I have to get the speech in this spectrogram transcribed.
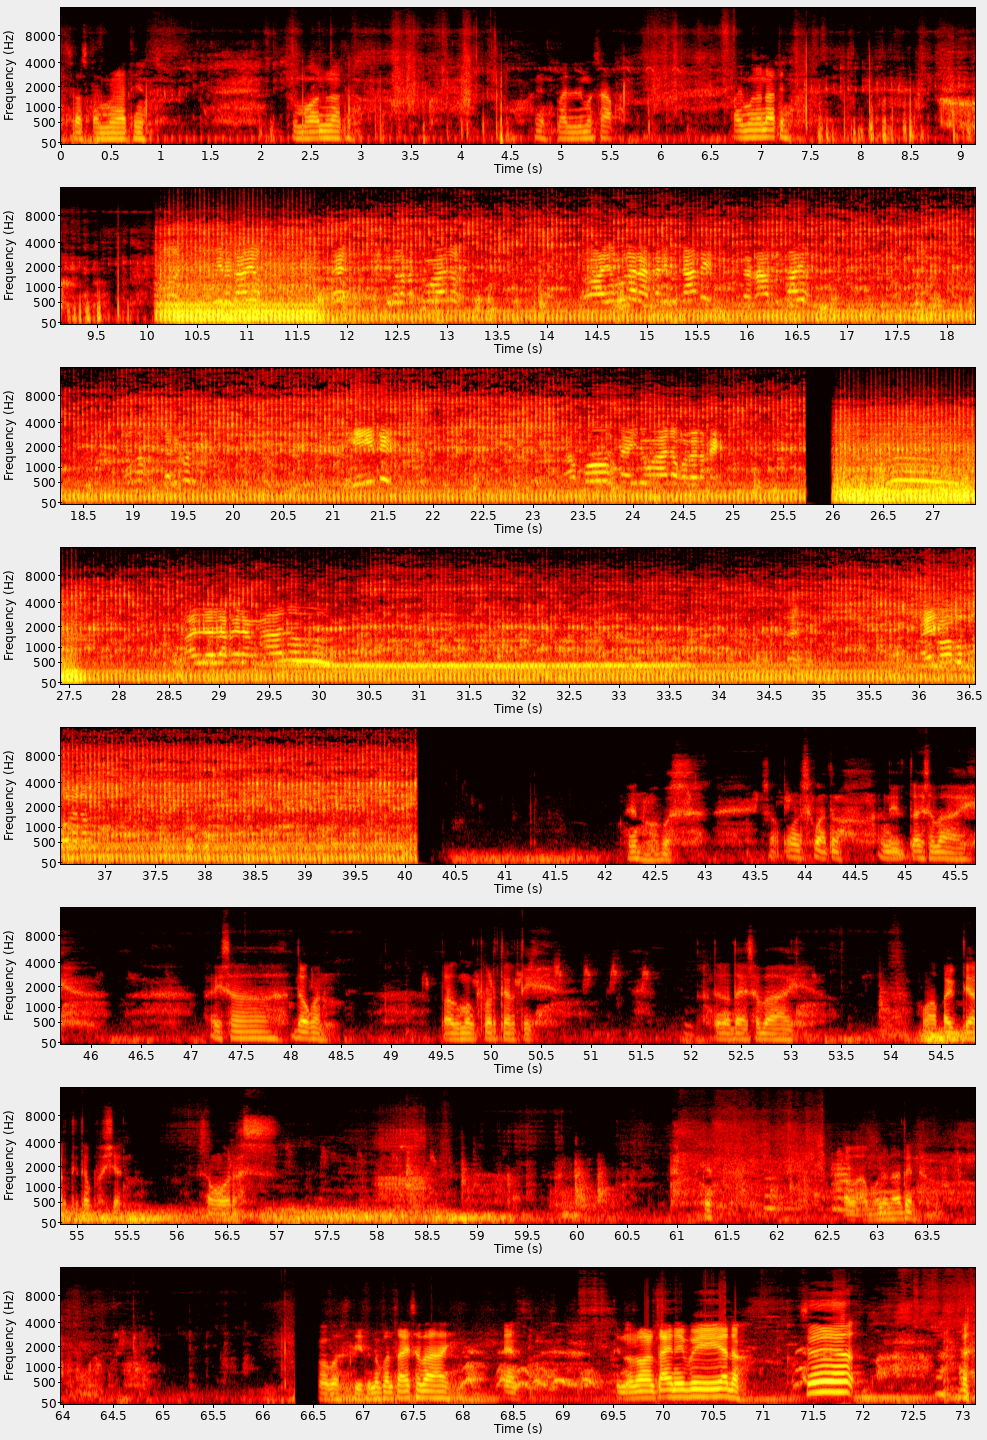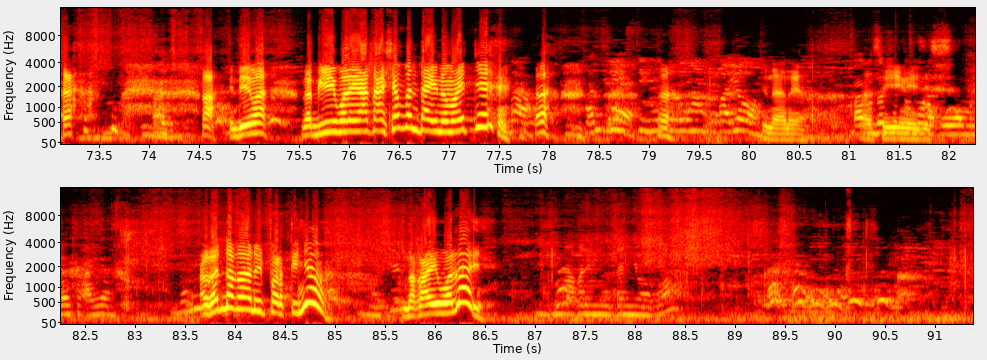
Sasakay muna natin yan. Yung mga ano natin. Ayun, bali lima sako. Sakay muna natin. Uwi na tayo. Eh, medyo malakas yung mga ano. Ah, yung ulan, nasa likod natin. Nakakabot tayo. Ano, sa likod. Nangiitim. Tapos, sa inyong ano, malalaki. Ang lalaki ng alon. Ayun mga boss ko, ano? Boss. Sakto alas 4. Andito tayo sa bahay. Ay sa Dongan. Bago mag 4.30. Ando na tayo sa bahay. Mga 5.30 tapos yan. Isang oras. Yan. Baba muna natin. Mga boss, dito na pala tayo sa bahay. Ayan. Tinulungan tayo ni Ibe, ano. So, ah, hindi ma. Nag-iwala yata siya, bantay na might niya. At least, tinutulungan ko kayo. Si nanay, ah. Ah, si kanya. Ang ganda nga ano yung party niya. Nakaiwalay. Hindi niyo ako.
